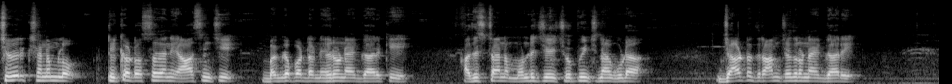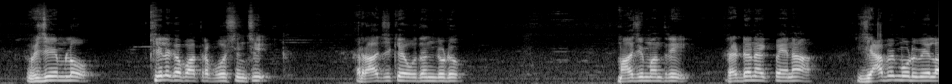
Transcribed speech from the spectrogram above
చివరి క్షణంలో టికెట్ వస్తుందని ఆశించి బగ్గపడ్డ నెహ్రూ నాయక్ గారికి అధిష్టానం మొండి చేయి చూపించినా కూడా జాటది రామచంద్ర నాయక్ గారి విజయంలో కీలక పాత్ర పోషించి రాజకీయ ఉదంజుడు మాజీ మంత్రి రెడ్డి నాయక్ పైన యాభై మూడు వేల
